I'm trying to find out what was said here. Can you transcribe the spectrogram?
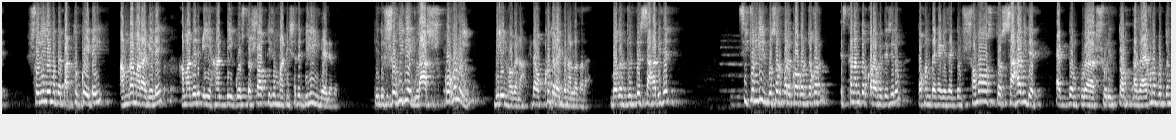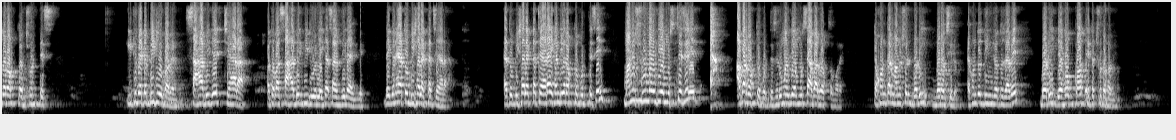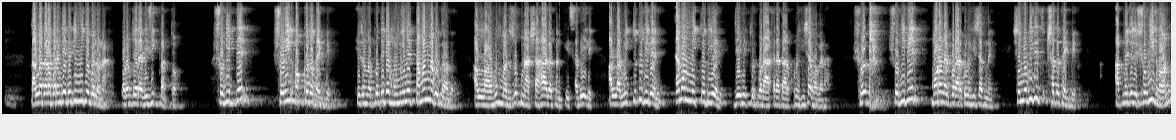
শরীরের মধ্যে পার্থক্য এটাই, আমরা মারা গেলে আমাদের এই হাড্ডি, গোস্ত সব কিছু মাটির সাথে বিলীন হয়ে যাবে। কিন্তু শহীদের লাশ কখনোই বিলীন হবে না। এটা অক্ষত রাখবেন আল্লাহ তারা বদর যুদ্ধের সাহাবিদের ছিচল্লিশ বছর পরে কবর যখন স্থানান্তর করা হইতেছিল, তখন দেখা গেছে একদম সমস্ত সাহাবিদের একদম পুরা শরীর তরতাজা। এখনও পর্যন্ত রক্ত ঝরতেছে। ইউটিউবে একটা ভিডিও পাবেন। সাহাবিদের চেহারা, অথবা সাহাবির ভিডিও লেখা সার্চ দিলে আসবে। দেখবেন এত বিশাল একটা চেহারা। এত বিশাল একটা চেহারা এখান থেকে রক্ত পড়তেছে। মানুষ রুমাল দিয়ে মুছতেছে, আবার রক্ত পড়তেছে। রুমাল দিয়ে মুছে আবার রক্ত পড়ে। তখনকার মানুষের বডি বড় ছিল। এখন তো দিন যত যাবে বডি দেহ কদ এটা ছোট হবে। আল্লাহ তালা বলেন যে এদেরকে মৃত বলো না, বরঞ্চ এরা রিজিক প্রাপ্ত। শহীদদের শরীর অক্ষত থাকবে। এই জন্য প্রতিটা মুমিনের তামান্না হইতে হবে। আল্লাহ হুম্মার জুকনা সাবিলি আল্লাহ মৃত্যু তো দিবেন, এমন মৃত্যু দিবেন যে মৃত্যুর পরে আখেরাতে আর কোনো হিসাব হবে না। শহীদের মরণের পর আর কোনো হিসাব নেই। সে নবীদের সাথে থাকবে। আপনি যদি শহীদ হন,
